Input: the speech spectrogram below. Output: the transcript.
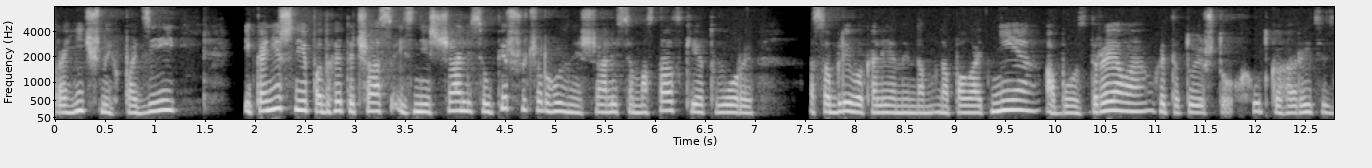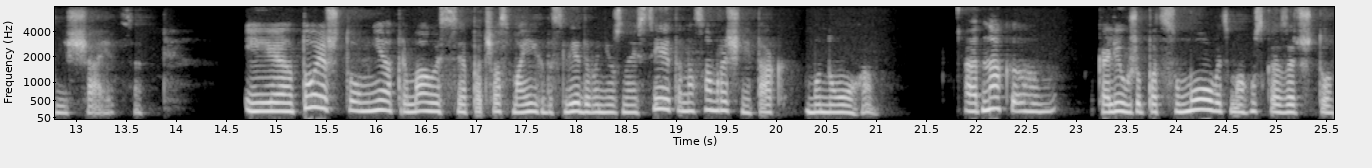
трагічных падзей. І канешне пад гэты час і знішчаліся ў першую чаргу знішчаліся мастацкія творы асабліва калі яны нам на палатне або з дрэва. Гэта тое што хутка гарыць і знішчаецца І тое, што мне атрымалася падчас маіх даследаванняў знайсці, это насамрэч не так многа. Аднак калі ўжо падсумоўваць, магу сказаць, што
